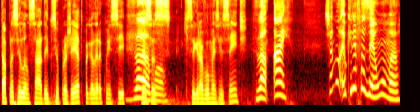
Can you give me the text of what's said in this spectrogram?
tá para ser lançada aí do seu projeto, pra galera conhecer Vamos. dessas que você gravou mais recente? Vamos. Ai, Chama, eu queria fazer uma, mano.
